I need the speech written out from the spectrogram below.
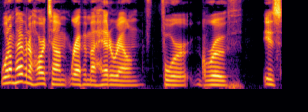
What I'm having a hard time wrapping my head around for growth is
